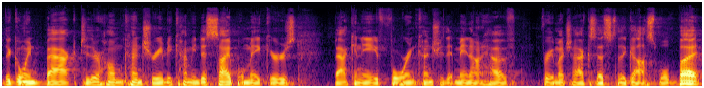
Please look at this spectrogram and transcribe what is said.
they're going back to their home country and becoming disciple makers back in a foreign country that may not have very much access to the gospel. But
